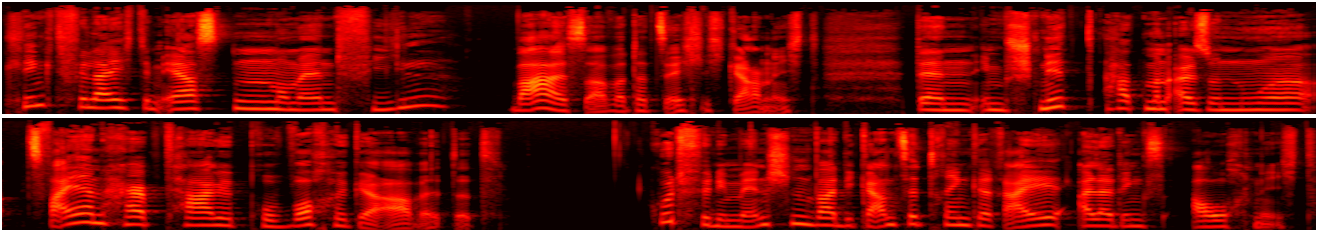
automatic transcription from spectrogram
Klingt vielleicht im ersten Moment viel, war es aber tatsächlich gar nicht. Denn im Schnitt hat man also nur zweieinhalb Tage pro Woche gearbeitet. Gut für die Menschen war die ganze Trinkerei allerdings auch nicht.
